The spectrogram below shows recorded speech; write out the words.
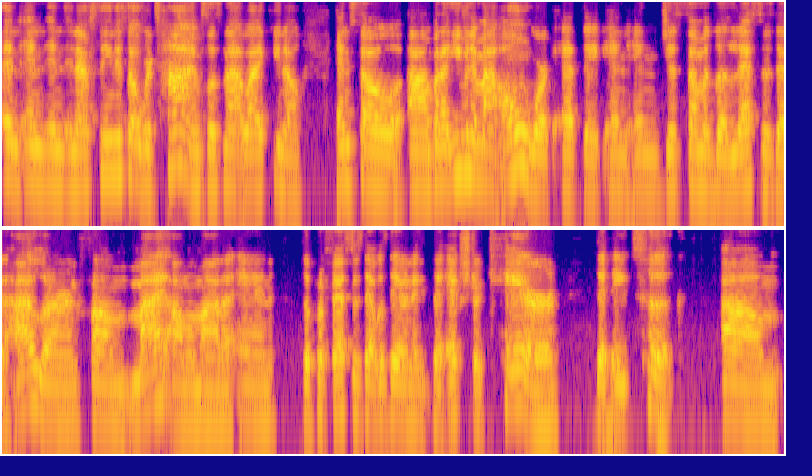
and, and and and I've seen this over time, so it's not like you know. And so, um, but even in my own work ethic and and just some of the lessons that I learned from my alma mater and the professors that was there and the, the extra care that they took um,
